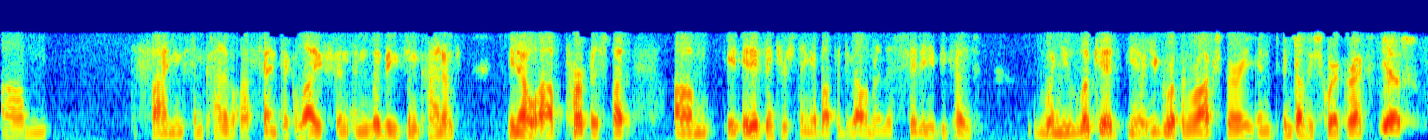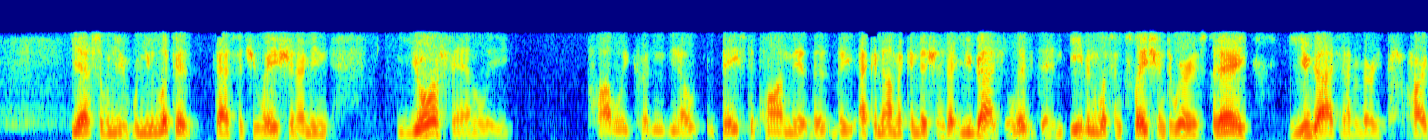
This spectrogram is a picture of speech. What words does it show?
um, finding some kind of authentic life and, and living some kind of you know uh, purpose. But um, it, it is interesting about the development of the city because when you look at you know you grew up in Roxbury in, in Dudley Square, correct? Yes. Yeah. So when you when you look at that situation, I mean, your family probably couldn't, you know, based upon the, the the economic conditions that you guys lived in, even with inflation to where it is today, you guys have a very hard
